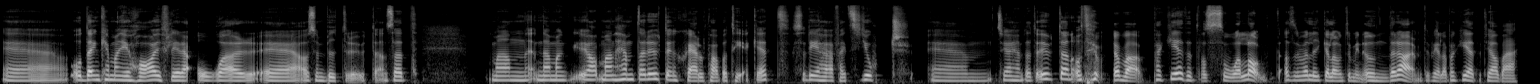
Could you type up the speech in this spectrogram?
eh, och den kan man ju ha i flera år eh, och sen byter du ut den. Så att man, när man, ja, man hämtar ut den själv på apoteket, så det har jag faktiskt gjort. Um, så jag har hämtat ut den och det, jag bara, paketet var så långt, alltså det var lika långt som min underarm, typ hela paketet. Jag bara,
